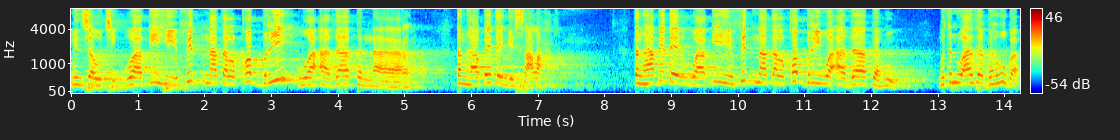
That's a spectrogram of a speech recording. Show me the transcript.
min zauji. Wa kihi fitnatal qabri wa adzaban nar. Teng HP nggih salah. Teng HP wa kihi fitnatal qabri wa adzabahu. Mboten wa adzabahu Pak.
